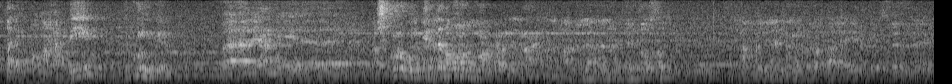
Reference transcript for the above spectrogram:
مختلفة. هم حابين تكونوا كده. فيعني آه، بشكرهم جدا. هم مجموعة كمان اللي معايا. الحمد لله ان أنا قدرت أوصل. الحمد لله إن أنا ضربت على ايد الاستاذ سلام.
